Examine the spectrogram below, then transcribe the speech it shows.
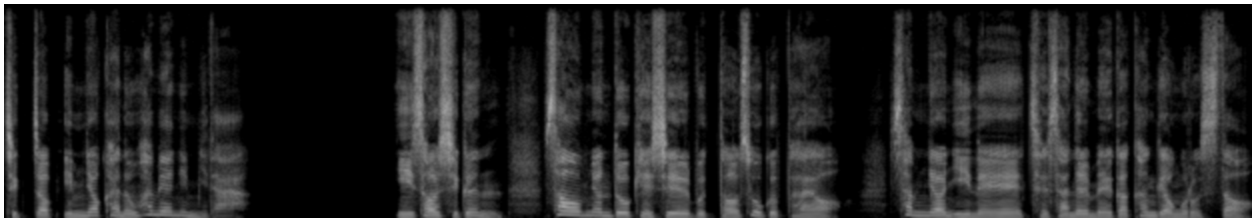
직접 입력하는 화면입니다. 이 서식은 사업연도 개시일부터 소급하여 3년 이내에 재산을 매각한 경우로서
